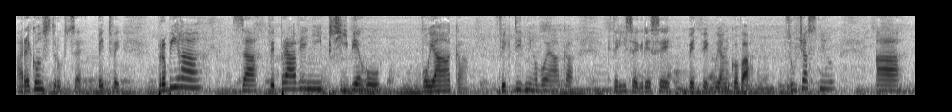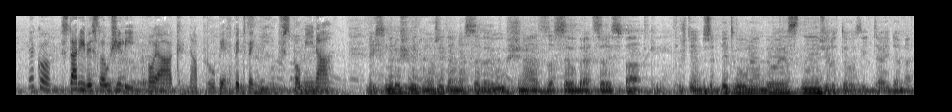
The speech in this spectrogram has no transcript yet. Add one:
a rekonstrukce bitvy probíhá za vyprávění příběhu vojáka, fiktivního vojáka, který se kdysi bitvy u Jankova zúčastnil a jako starý vysloužilý voják na průběh bitvy vzpomíná. Když jsme došli k moři tam na severu, už nás zase obraceli zpátky. Už jen před bitvou nám bylo jasné, že do toho zítra jdeme.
